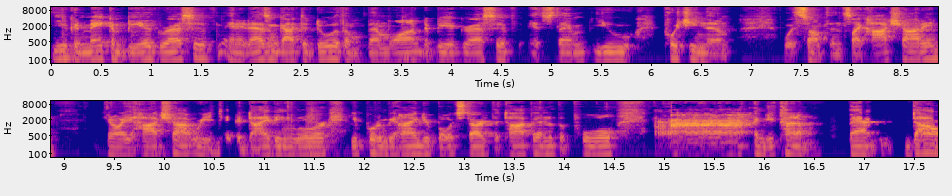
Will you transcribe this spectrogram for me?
you can make them be aggressive and it hasn't got to do with them them wanting to be aggressive. It's them you pushing them with something. It's like hot shotting. You know a hot shot where you take a diving lure you put them behind your boat start at the top end of the pool and you kind of back down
